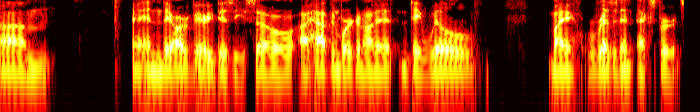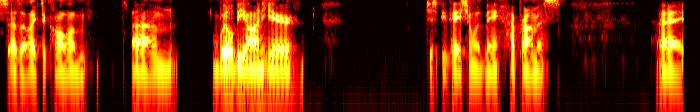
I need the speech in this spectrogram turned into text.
Um, and they are very busy. So I have been working on it. They will, my resident experts, as I like to call them, um, will be on here. Just be patient with me. I promise. All right.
